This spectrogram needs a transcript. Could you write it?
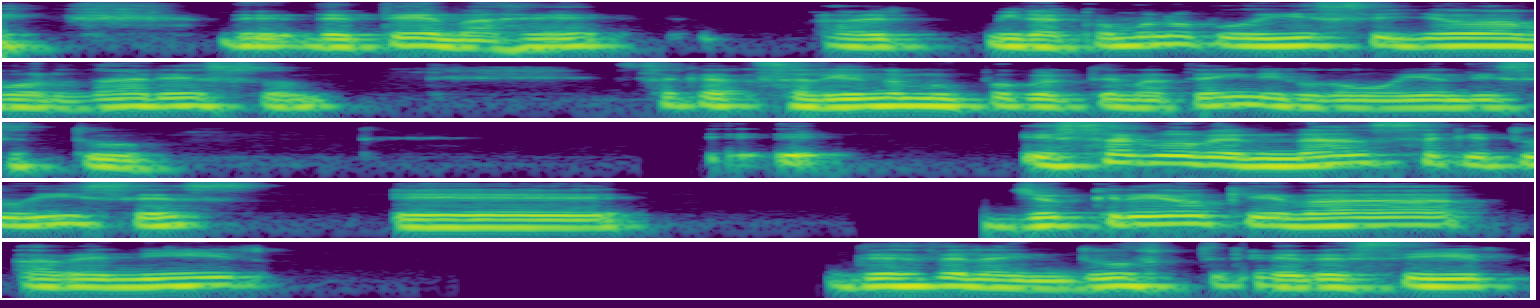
de, temas. ¿eh? A ver, mira, ¿cómo no pudiese yo abordar eso? saliéndome un poco del tema técnico, como bien dices tú. Eh, esa gobernanza que tú dices, yo creo que va a venir desde la industria, es decir,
